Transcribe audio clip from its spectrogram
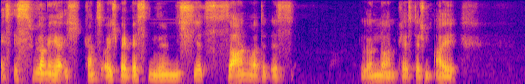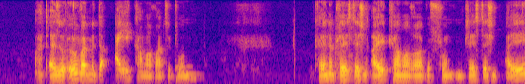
es ist zu lange her. Ich kann es euch bei besten Willen nicht jetzt sagen, was das ist. London, PlayStation Eye. Hat also irgendwas mit der Eye-Kamera zu tun. Keine PlayStation Eye-Kamera gefunden. PlayStation Eye.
